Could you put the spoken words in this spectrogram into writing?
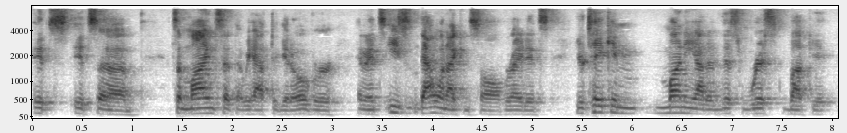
it's it's a it's a mindset that we have to get over, and it's easy. That one I can solve, right? It's you're taking money out of this risk bucket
